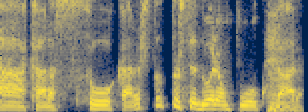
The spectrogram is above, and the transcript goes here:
Ah, cara, sou, cara. Acho que todo torcedor é um pouco, cara.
